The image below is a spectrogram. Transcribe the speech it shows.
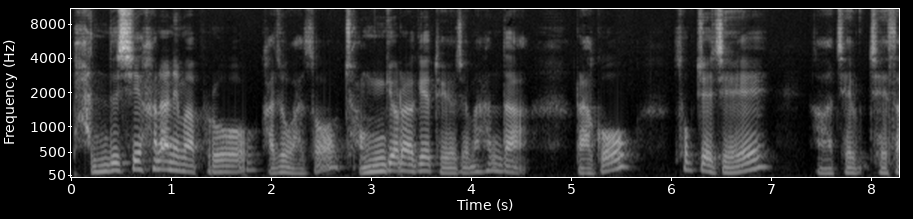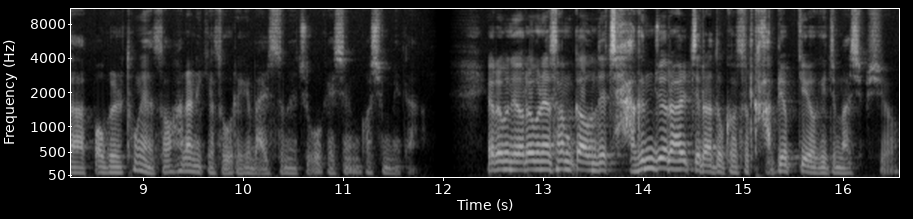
반드시 하나님 앞으로 가져와서 정결하게 되어야만 한다라고 속죄제의 아, 제사법을 통해서 하나님께서 우리에게 말씀해 주고 계신 것입니다. 여러분, 여러분의 삶 가운데 작은 죄를 할지라도 그것을 가볍게 여기지 마십시오.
